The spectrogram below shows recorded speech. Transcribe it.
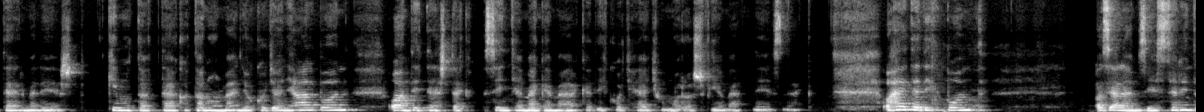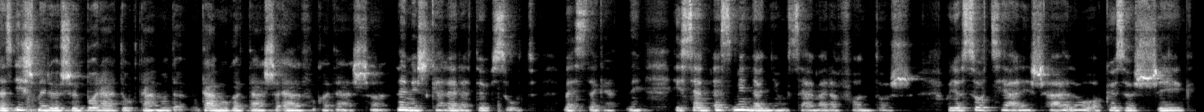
termelést, kimutatták a tanulmányok, hogy a nyálban antitestek szintje megemelkedik, hogyha egy humoros filmet néznek. A hetedik pont az elemzés szerint az ismerősök, barátok támogatása, elfogadása. Nem is kell erre több szót vesztegetni, hiszen ez mindannyiunk számára fontos, hogy a szociális háló, a közösség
